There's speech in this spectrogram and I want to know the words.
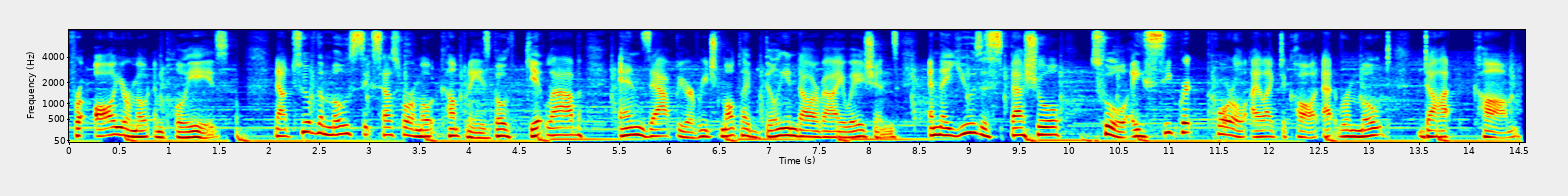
for all your remote employees. Now, two of the most successful remote companies, both GitLab and Zapier, have reached multi billion dollar valuations, and they use a special tool, a secret portal, I like to call it, at remote.com.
